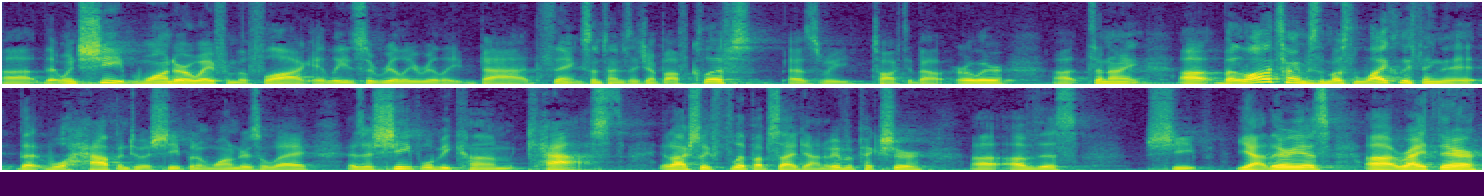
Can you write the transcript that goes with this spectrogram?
uh, that when sheep wander away from the flock, it leads to really, really bad things. Sometimes they jump off cliffs, as we talked about earlier uh, tonight. Uh, but a lot of times, the most likely thing that, it, that will happen to a sheep when it wanders away is a sheep will become cast. It'll actually flip upside down. We have a picture uh, of this sheep? Yeah, there he is, uh, right there.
